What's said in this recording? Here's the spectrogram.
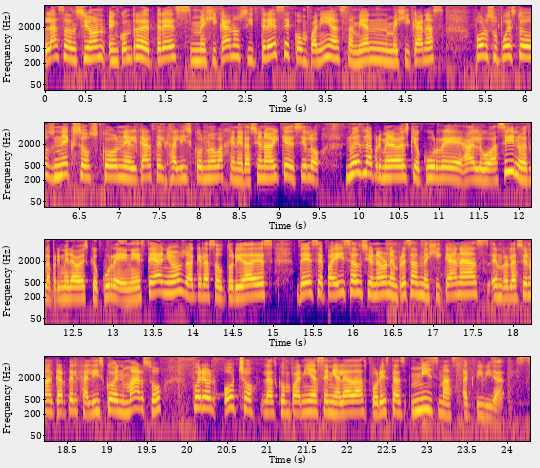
la sanción en contra de tres mexicanos y 13 compañías también mexicanas por supuestos nexos con el cártel Jalisco Nueva Generación. Hay que decirlo, no es la primera vez que ocurre algo así, no es la primera vez que ocurre en este año, ya que las autoridades de ese país sancionaron empresas mexicanas en relación al cártel Jalisco en marzo. Fueron ocho las compañías señaladas por estas mismas actividades.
